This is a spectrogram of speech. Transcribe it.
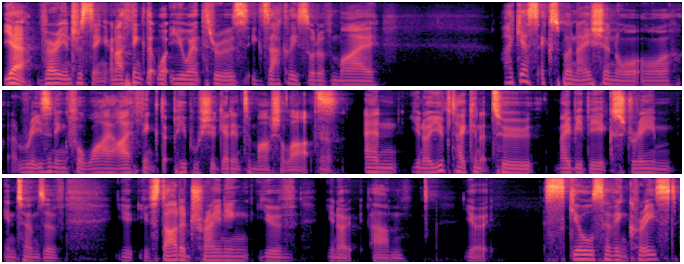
yeah, very interesting. And I think that what you went through is exactly sort of my, I guess, explanation or, or reasoning for why I think that people should get into martial arts. And, you know, you've taken it to maybe the extreme in terms of you, you've started training, you've, you know, um, your skills have increased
